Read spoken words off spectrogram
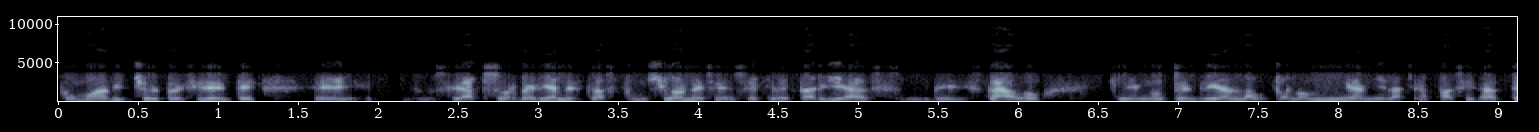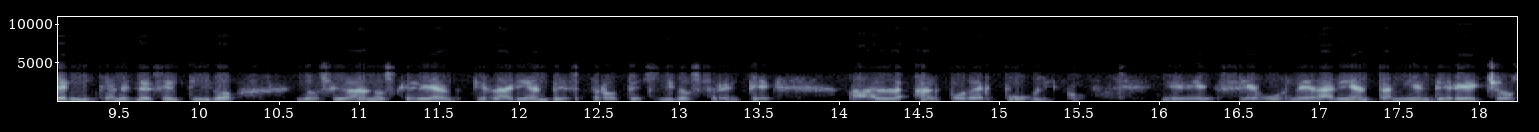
como ha dicho el presidente, eh, se absorberían estas funciones en secretarías de Estado que no tendrían la autonomía ni la capacidad técnica. En ese sentido, los ciudadanos quedarían, desprotegidos frente al, al poder público. Eh, se vulnerarían también derechos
